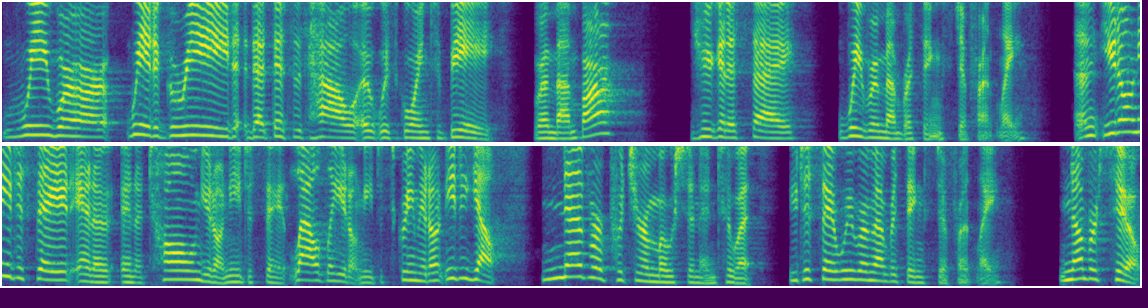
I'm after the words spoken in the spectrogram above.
we were, we had agreed that this is how it was going to be. Remember? You're going to say, we remember things differently. And you don't need to say it in a, in a tone. You don't need to say it loudly. You don't need to scream. You don't need to yell. Never put your emotion into it. You just say, we remember things differently. Number two,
